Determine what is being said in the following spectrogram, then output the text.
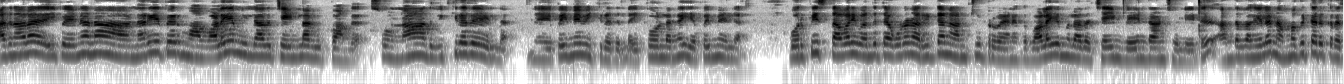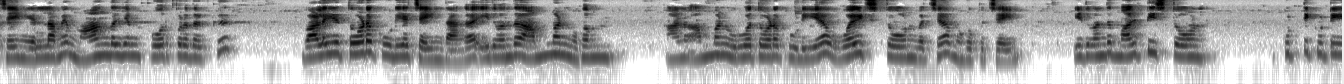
அதனால் இப்போ என்னென்னா நிறைய பேர் மா வளையம் இல்லாத செயின்லாம் விற்பாங்க ஸோ நான் அது விற்கிறதே இல்லை. நான் எப்பயுமே விற்கிறது இல்லை. இப்போ இல்லைங்க எப்பயுமே இல்லை. ஒரு பீஸ் தவறி வந்துட்டால் கூட நான் ரிட்டன் அனுப்பிச்சி விட்ருவேன் எனக்கு வளையம் இல்லாத செயின் வேண்டான்னு சொல்லிட்டு அந்த வகையில் நம்மக்கிட்ட இருக்கிற செயின் எல்லாமே மாங்கல்யம் போர்க்குறதற்கு வளையத்தோட கூடிய செயின் தாங்க. இது வந்து அம்மன் முகம் அனு- அம்மன் உருவத்தோட கூடிய ஒயிட் ஸ்டோன் வச்ச முகப்பு செயின் இது வந்து மல்டி ஸ்டோன் குட்டி குட்டி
